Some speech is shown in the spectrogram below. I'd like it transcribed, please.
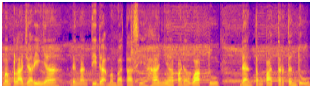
mempelajarinya dengan tidak membatasi hanya pada waktu dan tempat tertentu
